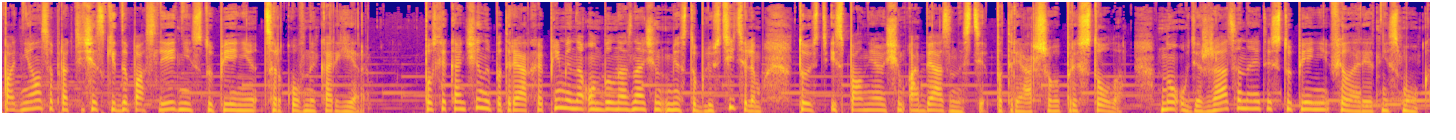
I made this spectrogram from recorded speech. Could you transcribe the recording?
поднялся практически до последней ступени церковной карьеры – После кончины патриарха Пимена он был назначен местоблюстителем, то есть исполняющим обязанности патриаршего престола. Но удержаться на этой ступени Филарет не смог.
